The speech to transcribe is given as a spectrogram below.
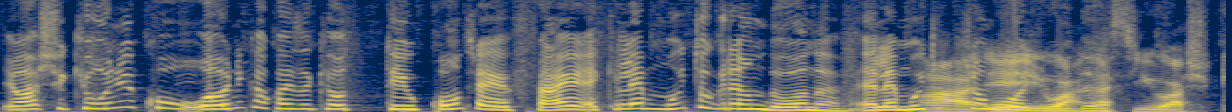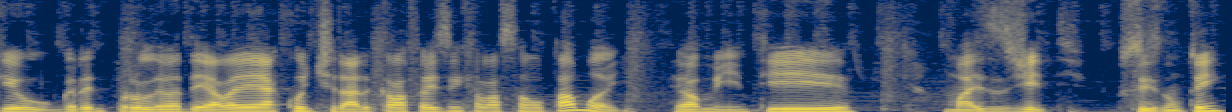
Eu acho que o único, a única coisa que eu tenho contra a air fryer é que ela é muito grandona. Ela é muito ah, é, eu, trambolhuda. assim, eu acho que o grande problema dela é a quantidade que ela faz em relação ao tamanho. Realmente. Mas, gente, vocês não têm?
